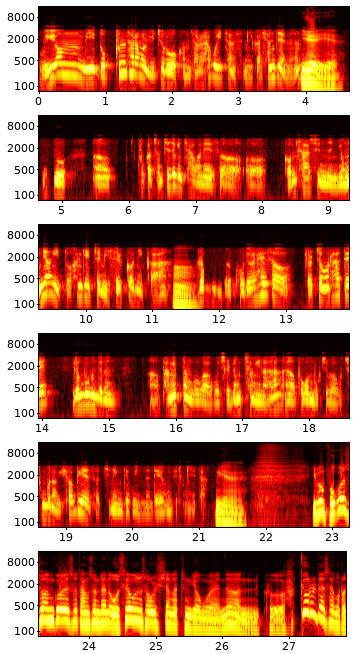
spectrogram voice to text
위험이 높은 사람을 위주로 검사를 하고 있지 않습니까? 현재는. 예, 예. 또, 어, 국가 전체적인 차원에서, 어, 검사할 수 있는 용량이 또 한계점이 있을 거니까. 어. 그런 부분들 고려해서 결정을 하되, 이런 부분들은, 어, 방역당국하고 질병청이나 어, 보건복지부하고 충분하게 협의해서 진행되고 있는 내용들입니다. 예. 이번 보궐선거에서 당선된 오세훈 서울시장 같은 경우에는 그 학교를 대상으로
